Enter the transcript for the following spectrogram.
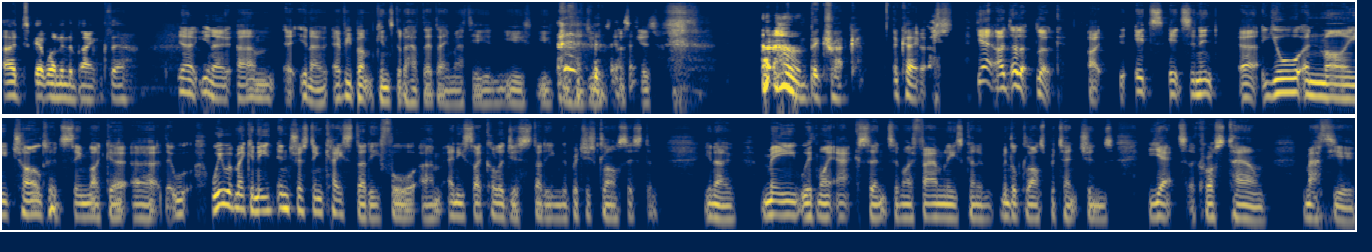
I had to get one in the bank there. You know, you know, um, uh, you know, every bumpkin's got to have their day, Matthew, and you, you, you had yours. That's good. Big track. Okay. Yeah, I, look, look, I, it's it's an in, uh, your and my childhood seem like a uh, we would make an interesting case study for um, any psychologist studying the British class system. You know, me with my accent and my family's kind of middle class pretensions, yet across town, Matthew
